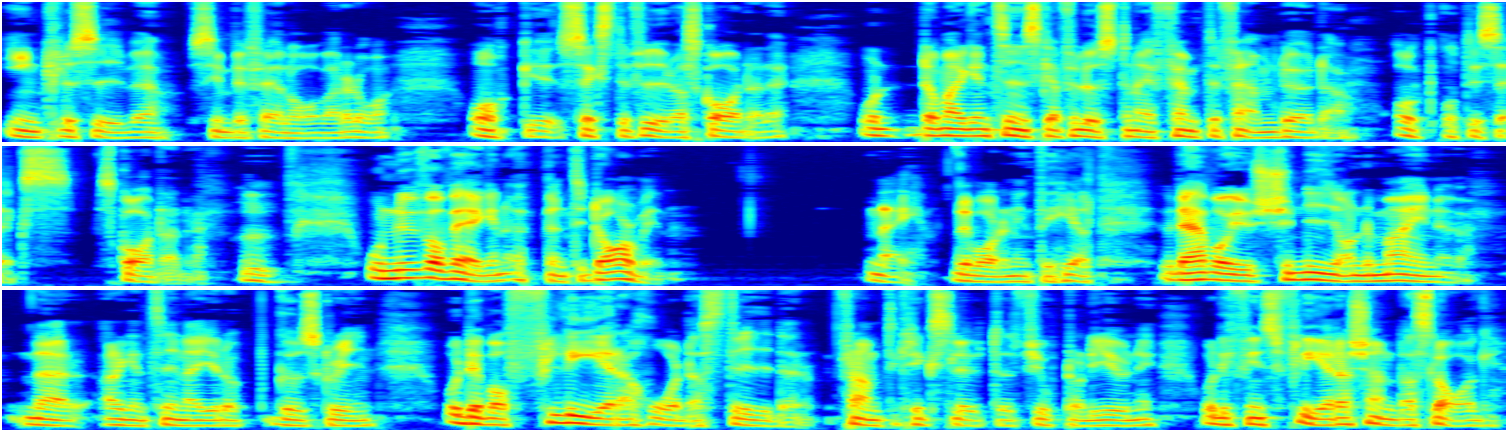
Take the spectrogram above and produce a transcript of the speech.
inklusive sin befälhavare då, och eh, 64 skadade. Och de argentinska förlusterna är 55 döda och 86 skadade. Mm. Och nu var vägen öppen till Darwin. Nej, det var den inte helt. Det här var ju 29 maj nu när Argentina ger upp Goose Green. Och det var flera hårda strider fram till krigsslutet 14 juni. Och det finns flera kända slag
